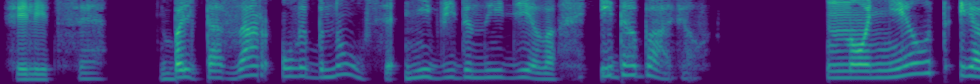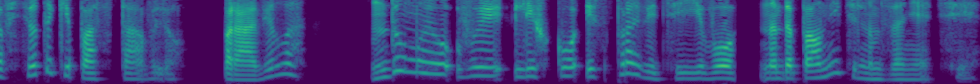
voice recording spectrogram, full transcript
Фелиция. Бальтазар улыбнулся, невиданное дело, и добавил. «Но неуд я все-таки поставлю. Правило? Думаю, вы легко исправите его на дополнительном занятии.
